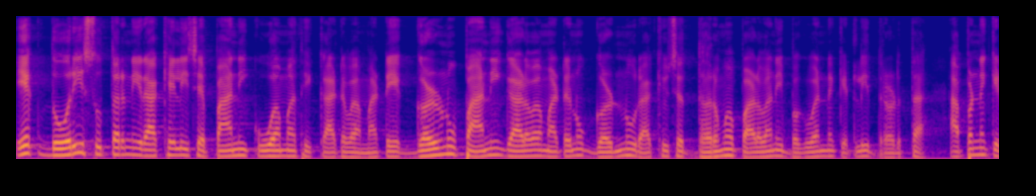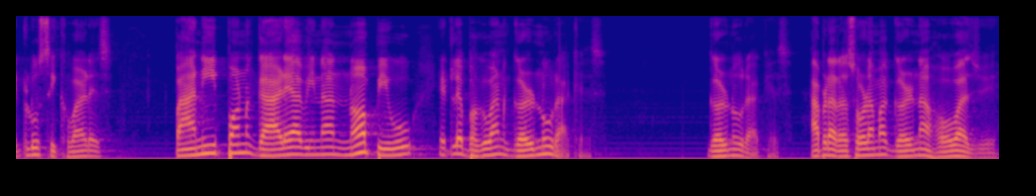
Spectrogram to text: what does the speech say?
એક દોરી સૂતરની રાખેલી છે પાણી કૂવામાંથી કાઢવા માટે. એક ગળનું પાણી ગાળવા માટેનું ગળનું રાખ્યું છે. ધર્મ પાળવાની ભગવાનને કેટલી દ્રઢતા. આપણને કેટલું શીખવાડે છે. પાણી પણ ગાળ્યા વિના ન પીવું એટલે ભગવાન ગળનું રાખે છે. ગળનું રાખે છે. આપણા રસોડામાં ગળના હોવા જોઈએ.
